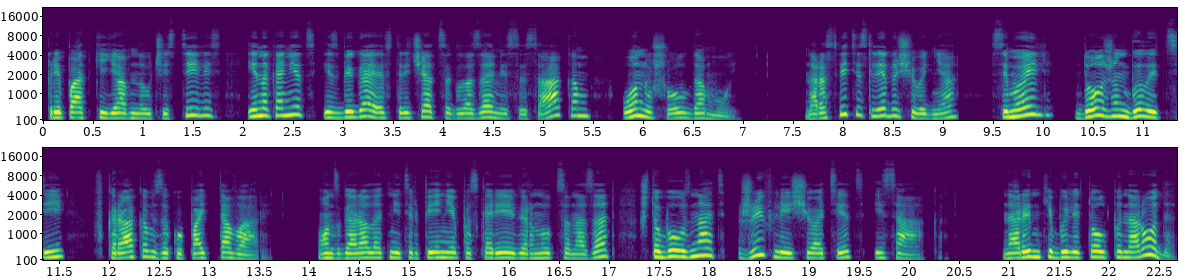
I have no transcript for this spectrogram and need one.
Припадки явно участились, и, наконец, избегая встречаться глазами с Исааком, он ушел домой. На рассвете следующего дня Самуэль должен был идти в Краков закупать товары. Он сгорал от нетерпения поскорее вернуться назад, чтобы узнать, жив ли еще отец Исаака. На рынке были толпы народа,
